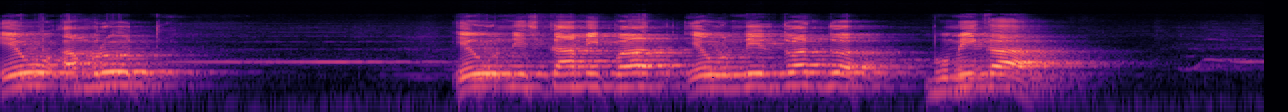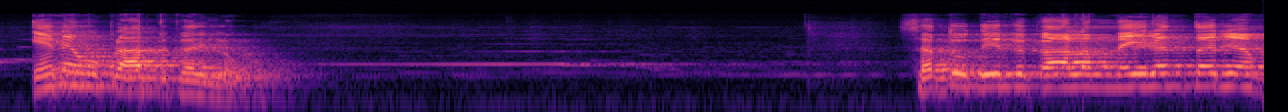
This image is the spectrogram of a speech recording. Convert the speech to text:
એવું અમૃત, એવું નિષ્કામી પદ, એવું નિર્દ્વંદ્વ ભૂમિકા, એને હું પ્રાપ્ત કરી લઉં. સતુ દીર્ઘકાલમ નૈરંતર્યમ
